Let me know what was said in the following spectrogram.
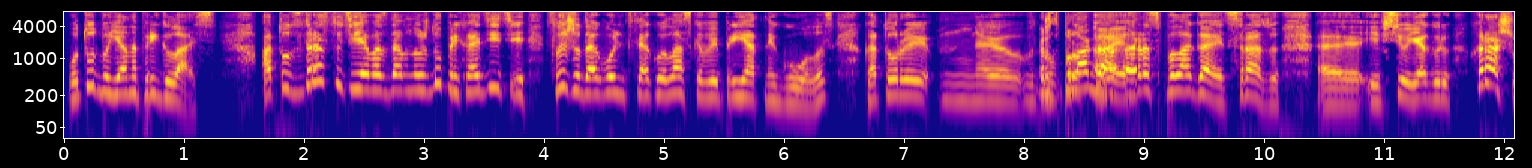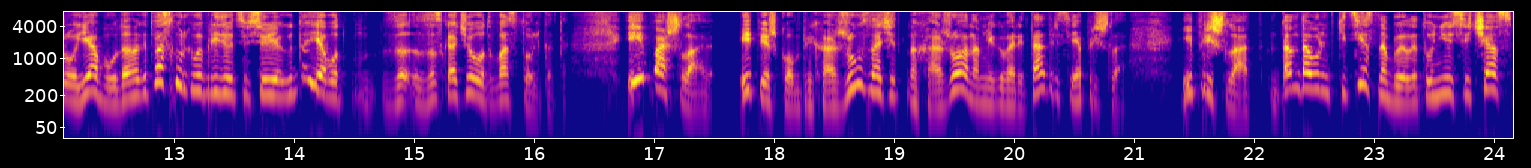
Вот тут бы я напряглась. А тут, здравствуйте, я вас давно жду, приходите. Слышу довольно-таки такой ласковый и приятный голос, который... Э, Располагает. Располагает сразу. Э, и все, я говорю, хорошо, я буду. Она говорит, во сколько вы придете? Все, я говорю, да я вот за- заскочу вот во столько-то. И пошла. И пешком прихожу, значит, нахожу, она мне говорит адрес, я пришла. И пришла. Там довольно-таки тесно было. Это у нее сейчас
